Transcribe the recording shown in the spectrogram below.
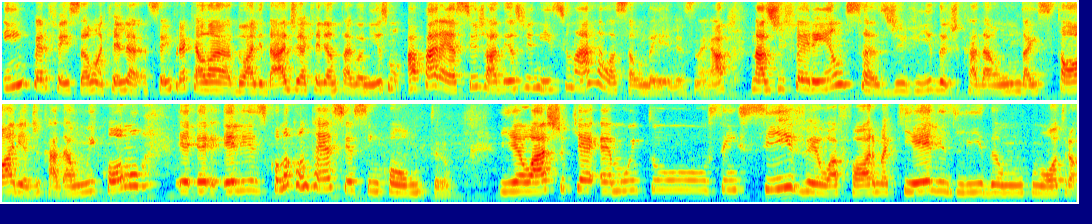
imperfeição, aquele, sempre aquela dualidade e aquele antagonismo, aparece já desde o início na relação deles, né? Nas diferenças de vida de cada um, da história de cada um e como eles, como acontece esse encontro. E eu acho que é, é, muito sensível a forma que eles lidam um com o outro.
